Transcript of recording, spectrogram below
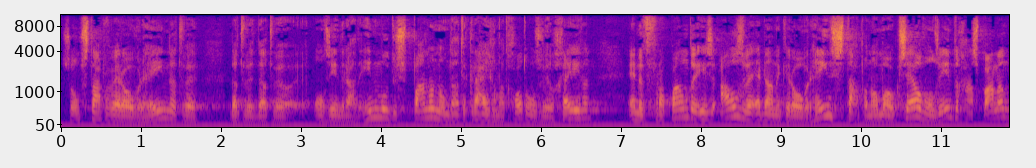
Soms stappen we er overheen dat we, dat, we, dat we ons inderdaad in moeten spannen om dat te krijgen wat God ons wil geven. En het frappante is, als we er dan een keer overheen stappen om ook zelf ons in te gaan spannen,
